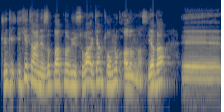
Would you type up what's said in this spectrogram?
Çünkü iki tane zıplatma büyüsü varken tomruk alınmaz. Ya da ee,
